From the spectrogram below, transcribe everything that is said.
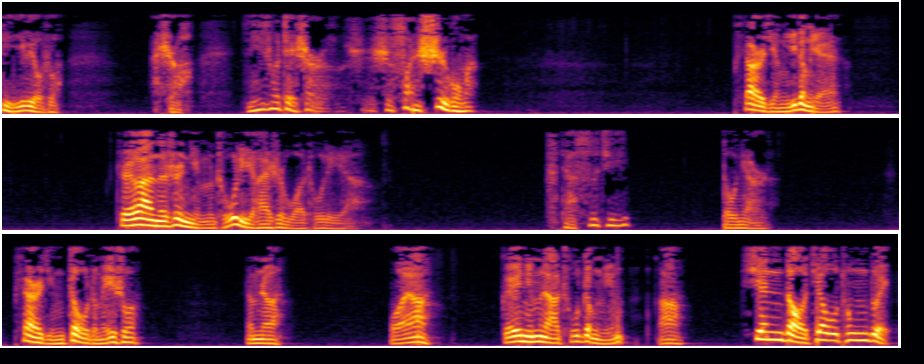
第一个又说：“师傅，您说这事儿是是算事故吗？”片警一瞪眼。这案子是你们处理还是我处理呀？俩司机都蔫了。片警皱着眉说：“这么着，我呀，给你们俩出证明啊，先到交通队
